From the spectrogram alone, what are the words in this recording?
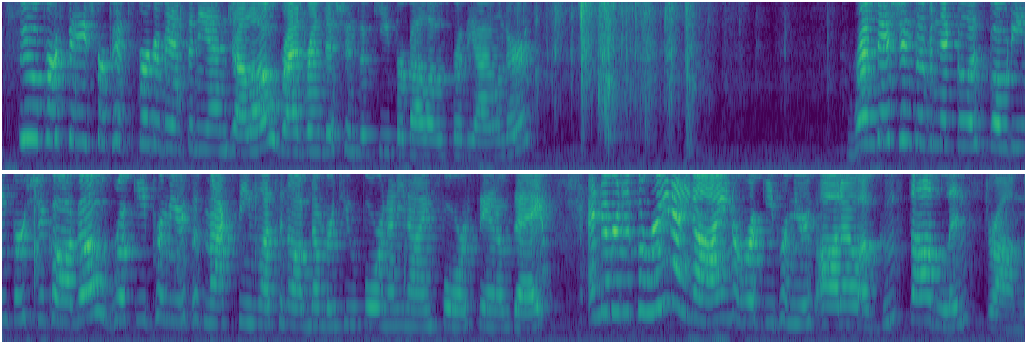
Super stage for Pittsburgh of Anthony Angello. Red renditions of Kieffer Bellows for the Islanders. Renditions of Nicholas Bodine for Chicago. Rookie premieres of Maxime Letunov, number 2, 499 for San Jose. And number 2, 399, rookie premieres auto of Gustav Lindstrom.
